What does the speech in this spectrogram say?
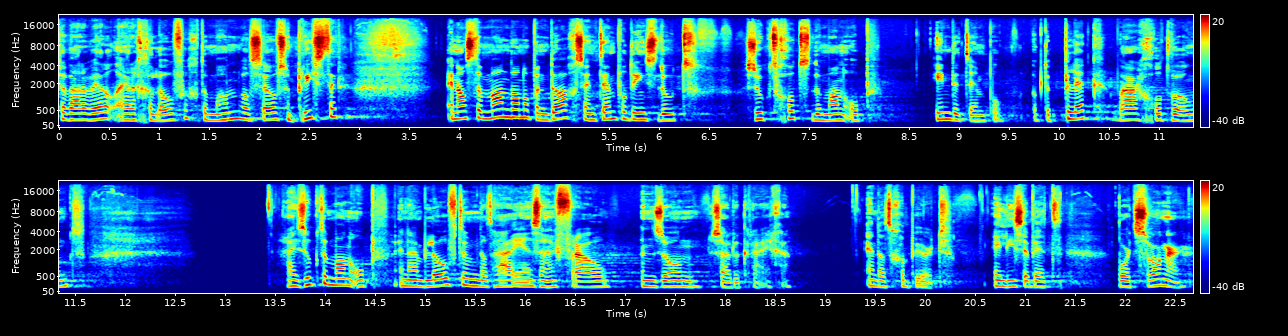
Ze waren wel erg gelovig. De man was zelfs een priester. En als de man dan op een dag zijn tempeldienst doet, zoekt God de man op in de tempel, op de plek waar God woont. Hij zoekt de man op en hij belooft hem dat hij en zijn vrouw een zoon zouden krijgen. En dat gebeurt. Elisabeth wordt zwanger.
